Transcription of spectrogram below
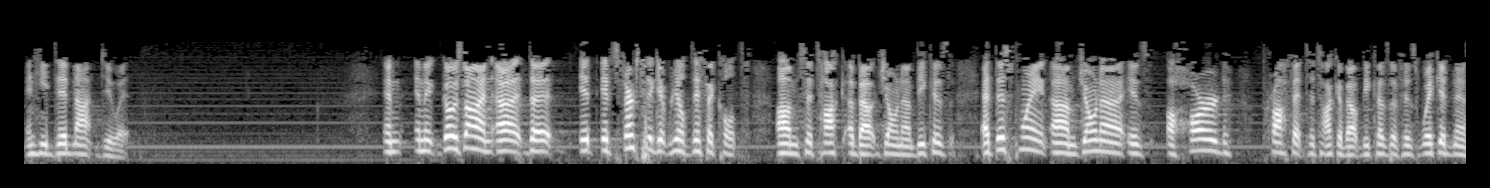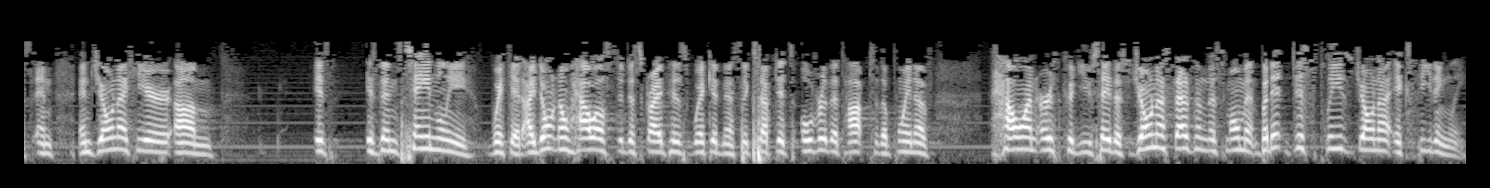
and he did not do it. And, and it goes on, uh, the, it, it starts to get real difficult um, to talk about Jonah because at this point, um, Jonah is a hard prophet to talk about because of his wickedness. And, and Jonah here um, is, is insanely wicked. I don't know how else to describe his wickedness except it's over the top to the point of how on earth could you say this? Jonah says in this moment, but it displeased Jonah exceedingly.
